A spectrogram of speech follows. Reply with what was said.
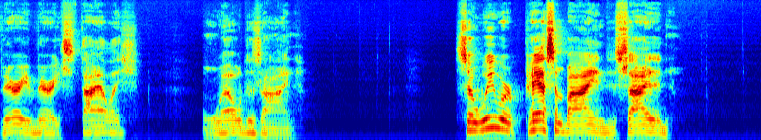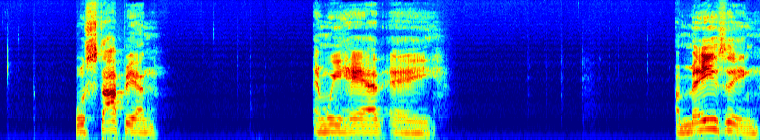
Very, very stylish, well designed. So we were passing by and decided we'll stop in. And we had a amazing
